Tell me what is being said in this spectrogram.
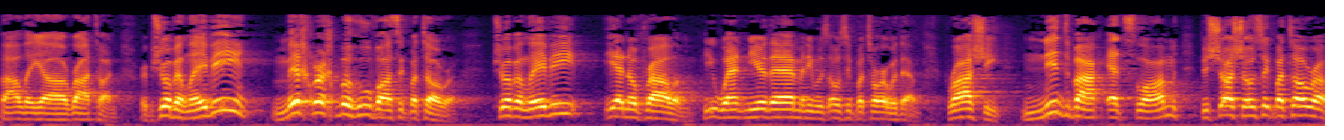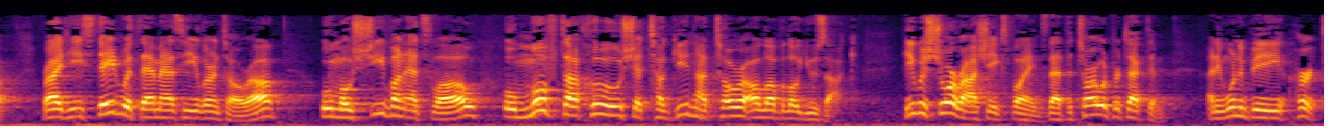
Baale, uh, Ratan. Rabbi Shua ben Levi, michrech behu vasik batorah. Shua ben Levi, he had no problem. He went near them and he was osik batorah with them. Rashi, Nidbach etzlam b'shash osik batorah. Right? He stayed with them as he learned Torah umoshivan etzlo, umuftachu shetagin haTorah alav lo yuzak. He was sure, Rashi explains, that the Torah would protect him, and he wouldn't be hurt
